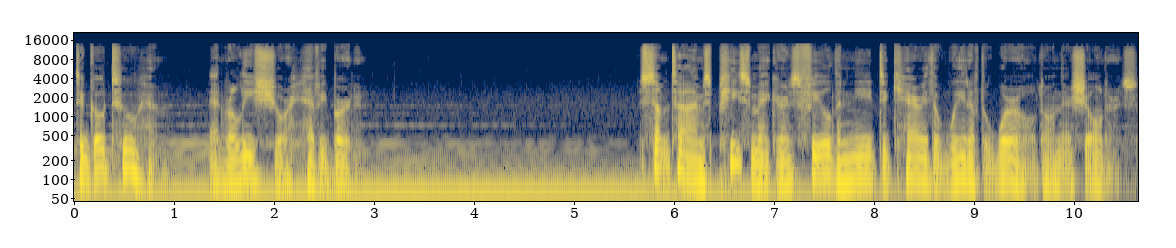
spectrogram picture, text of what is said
to go to him and release your heavy burden. Sometimes peacemakers feel the need to carry the weight of the world on their shoulders,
